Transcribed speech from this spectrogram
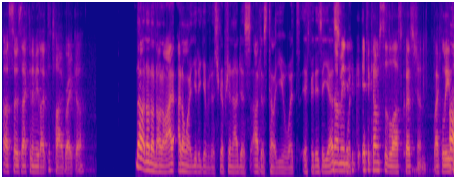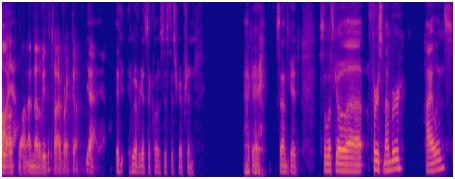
Oh, so is that going to be like the tiebreaker? No, no, no, no, no. I, I don't want you to give a description. I'll just I'll just tell you what if it is a yes. no, I mean, what- if it, if it comes to the last question, like leave the Oh, last one, and that'll be the tiebreaker. Yeah, yeah. If whoever gets the closest description. Okay, sounds good. So let's go. Uh, first member, Highlands.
